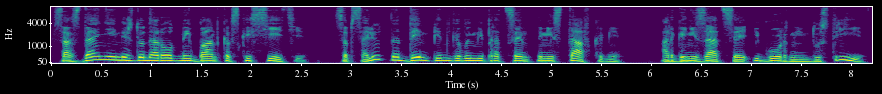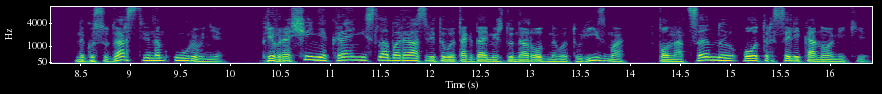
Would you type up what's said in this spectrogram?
создание международной банковской сети с абсолютно демпинговыми процентными ставками, организация игорной индустрии на государственном уровне, превращение крайне слабо развитого тогда международного туризма в полноценную отрасль экономики.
